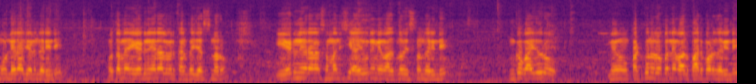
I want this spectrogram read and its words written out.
మూడు నేరాలు చేయడం జరిగింది. మొత్తం మీద ఏడు నేరాలు వీళ్ళు కన్ఫ్యూజ్ చేస్తున్నారు. ఈ ఏడు నేరాలకు సంబంధించి ఐదుగురిని మేము అదుపులో తీసుకోవడం జరిగింది. ఇంకొక ఐదుగురు మేము పట్టుకున్న లోపలనే వాళ్ళు పారిపోవడం జరిగింది.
